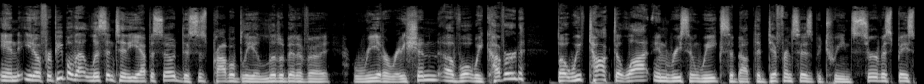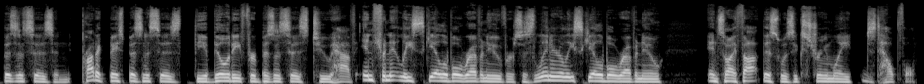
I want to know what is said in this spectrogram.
And, you know, for people that listen to the episode, this is probably a little bit of a reiteration of what we covered, but we've talked a lot in recent weeks about the differences between service based businesses and product based businesses, the ability for businesses to have infinitely scalable revenue versus linearly scalable revenue. And so I thought this was extremely just helpful.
